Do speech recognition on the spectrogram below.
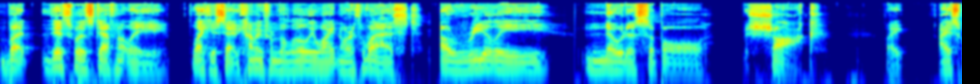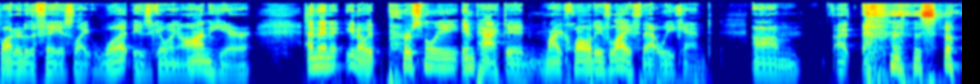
But this was definitely, like you said, coming from the lily white Northwest, a really noticeable shock. Like ice water to the face, like what is going on here? And then, it, you know, it personally impacted my quality of life that weekend. Um, I, so,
